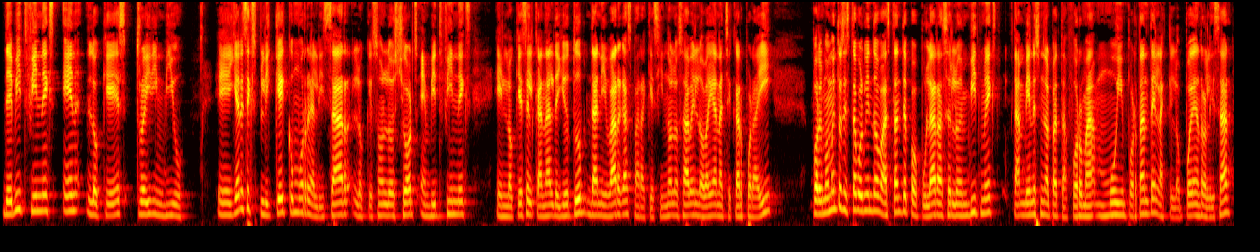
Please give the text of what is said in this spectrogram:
de Bitfinex en lo que es TradingView. Eh, ya les expliqué cómo realizar lo que son los shorts en Bitfinex en lo que es el canal de YouTube, Dani Vargas, para que si no lo saben lo vayan a checar por ahí. Por el momento se está volviendo bastante popular hacerlo en BitMEX, también es una plataforma muy importante en la que lo pueden realizar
